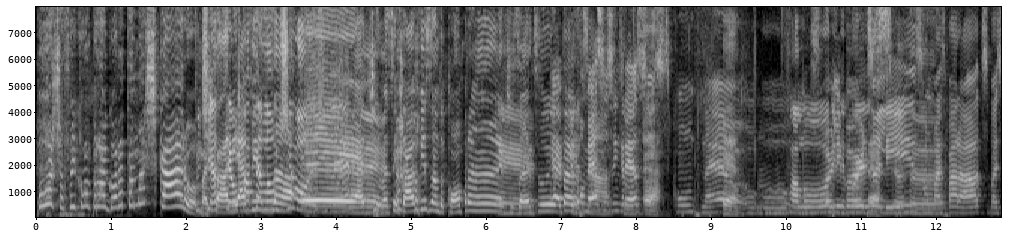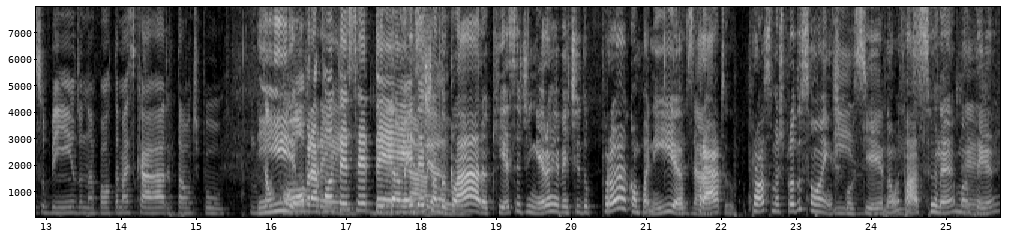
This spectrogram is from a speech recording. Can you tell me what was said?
poxa, fui comprar agora, tá mais caro. Podia mas tá ser o papelão de avisando- hoje, é, né? tipo assim, tá avisando, compra antes, É. antes. É, tá- porque começa os ingressos com, né, É. o, O valor os early birds É. ali, são mais baratos, vai subindo na porta mais cara e tal, tipo... Então, E- Compra com antecedência. E também deixando claro que esse dinheiro é revertido para a companhia, para próximas produções, Isso, porque não é isso. fácil, né, manter.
